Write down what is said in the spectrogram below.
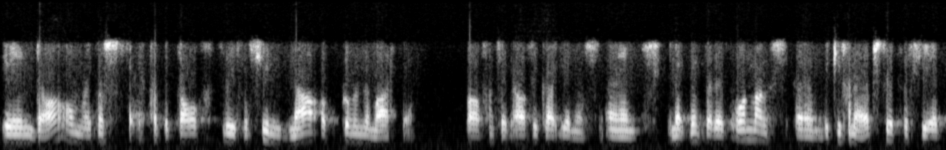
En daarom het ons kapitaalvloei gesien na opkomende markte waarvan Suid-Afrika een is. En en ek dink dat dit onlangs 'n uh, bietjie van 'n hupstoot gegee het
